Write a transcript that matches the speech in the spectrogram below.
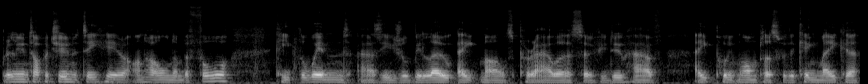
Brilliant opportunity here on hole number four. Keep the wind as usual below 8 miles per hour. So if you do have 8.1 plus with a Kingmaker,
